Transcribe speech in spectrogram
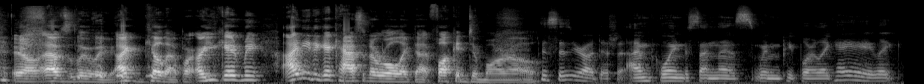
You know, absolutely. I can kill that part. Are you kidding me? I need to get cast in a role like that fucking tomorrow. This is your audition. I'm going to send this when people are like, "Hey, like,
